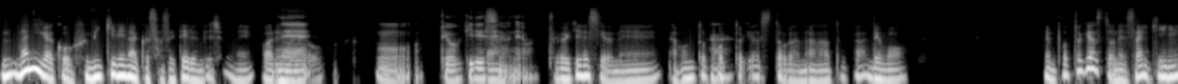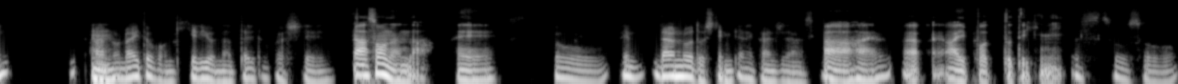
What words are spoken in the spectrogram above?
何がこう踏み切れなくさせてるんでしょうね、我ね。々を。もう、病気ですよね。病気ですよね。本当、はい。ポッドキャストがなとか、でも、でも、ポッドキャストね、最近、あの、うん。ライトフォン聞けるようになったりとかして、あ、そうなんだ。えそう、でダウンロードしてみたいな感じなんですけー、ど、あはい。あ。iPod 的に。そうそ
